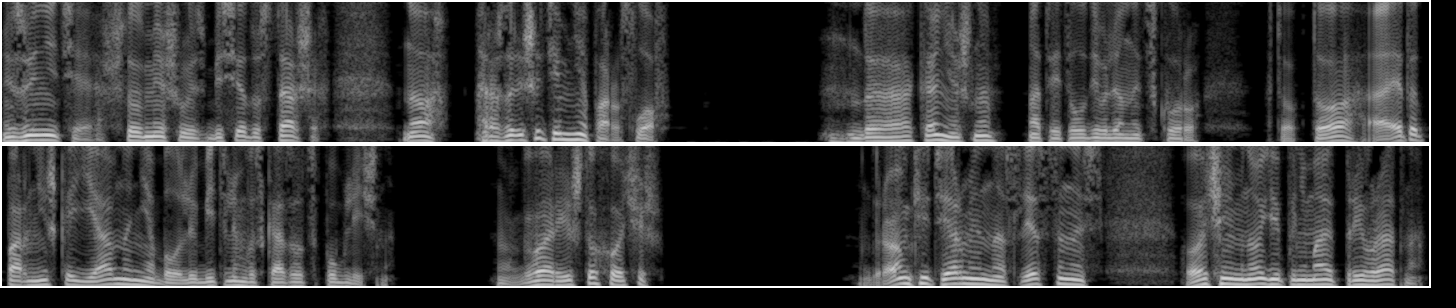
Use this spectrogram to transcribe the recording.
«Извините, что вмешиваюсь в беседу старших, но разрешите мне пару слов». «Да, конечно», — ответил удивленный Цкуру. «Кто-кто, а этот парнишка явно не был любителем высказываться публично. Говори, что хочешь». Громкий термин «наследственность» очень многие понимают превратно. —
